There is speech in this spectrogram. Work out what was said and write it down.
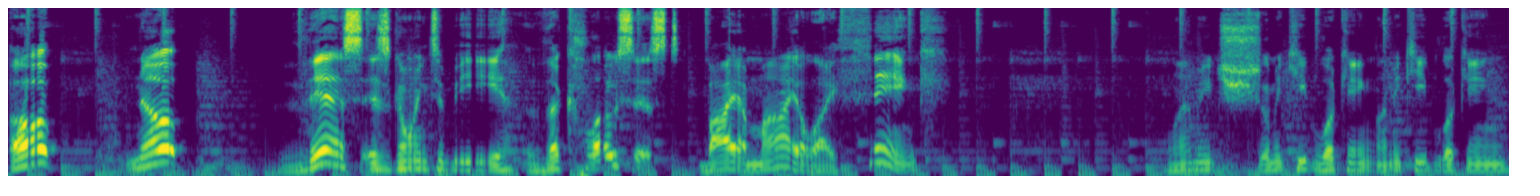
Oh, nope. This is going to be the closest by a mile, I think. Let me let me keep looking. Let me keep looking.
